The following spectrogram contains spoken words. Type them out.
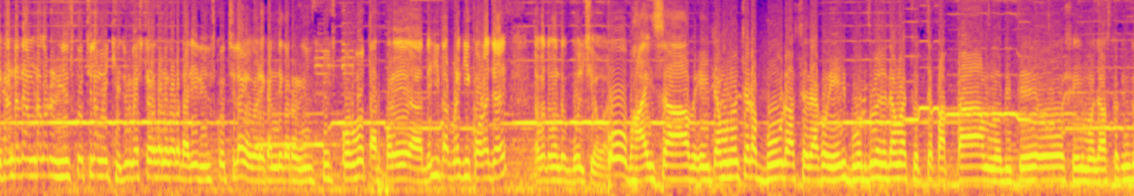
এখানটাতে আমরা কটা রিলস করছিলাম ওই খেজুর গাছটার ওখানে কটা দাঁড়িয়ে রিলস করছিলাম এবার এখান থেকে কটা রিলস ফিলস করব তারপরে দেখি তারপরে কি করা যায় তারপর তোমাদের বলছি আবার। ও ভাই সাহ এইটা মনে হচ্ছে একটা বোর্ড আছে দেখো এই বোর্ডগুলো যদি আমরা চড়তে পারতাম নদীতে ও সেই মজা আসতো কিন্তু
